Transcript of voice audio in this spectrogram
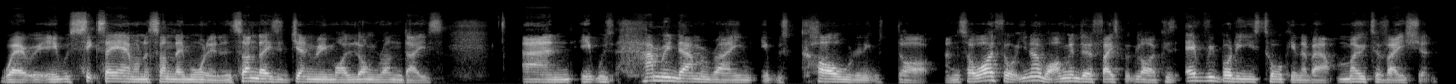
where it was six a.m. on a Sunday morning, and Sundays are generally my long run days. and it was hammering down with rain. It was cold and it was dark. And so I thought, you know what, I'm going to do a Facebook Live because everybody is talking about motivation.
